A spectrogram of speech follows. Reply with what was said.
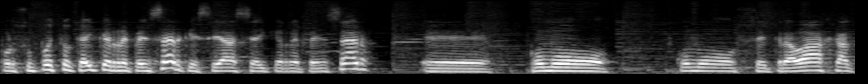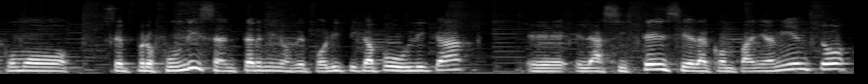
por supuesto que hay que repensar qué se hace, hay que repensar eh, cómo, cómo se trabaja, cómo se profundiza en términos de política pública eh, la asistencia y el acompañamiento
